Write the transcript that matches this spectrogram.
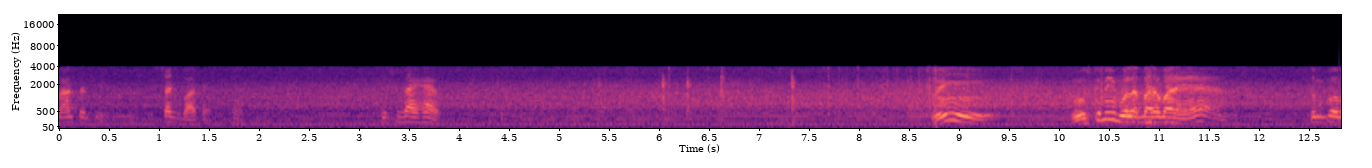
વાત સત્ય सच बात है दिस इज़ आई हैव नहीं उसको भी बोला बराबर है तुमको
